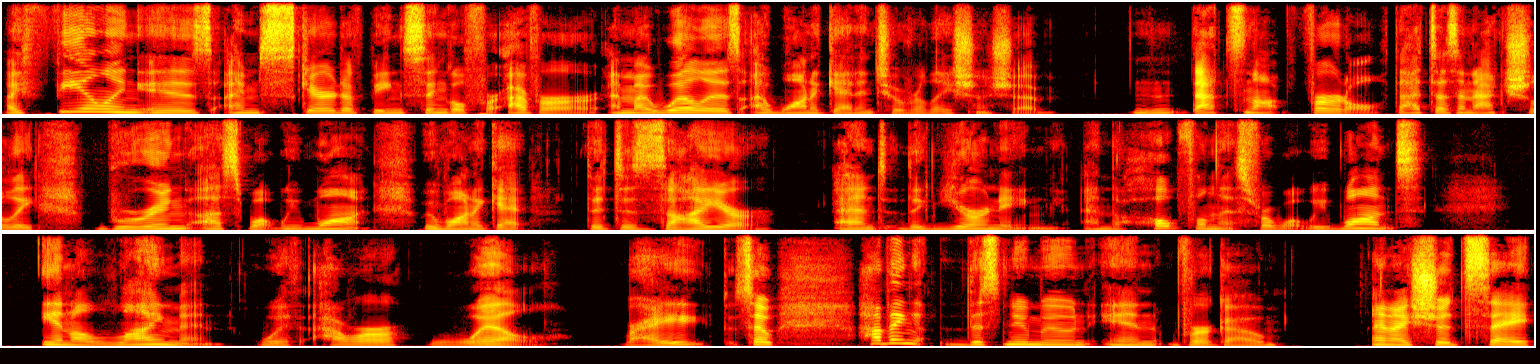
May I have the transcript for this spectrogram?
my feeling is I'm scared of being single forever and my will is I want to get into a relationship. That's not fertile. That doesn't actually bring us what we want. We want to get the desire and the yearning and the hopefulness for what we want in alignment with our will, right? So, having this new moon in Virgo, and I should say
